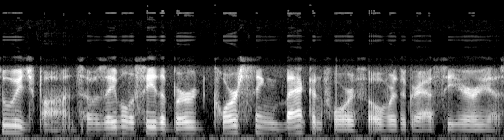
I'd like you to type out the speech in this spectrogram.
sewage ponds. I was able to see the bird coursing back and forth over the grassy areas.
